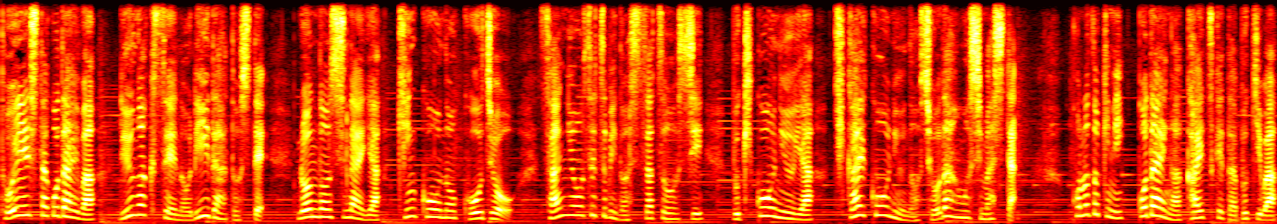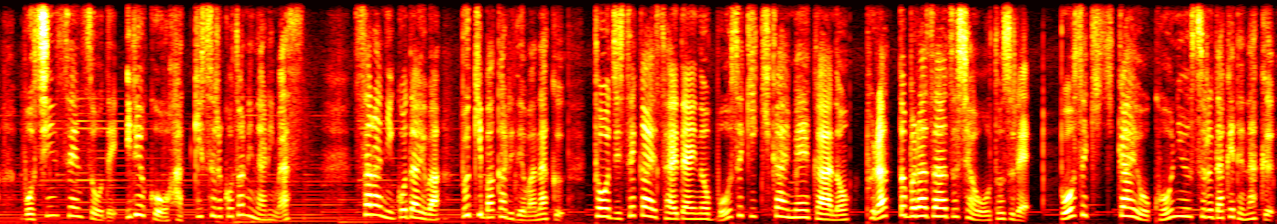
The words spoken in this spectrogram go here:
都営した5代は留学生のリーダーとしてロンドン市内や近郊の工場産業設備の視察をし武器購入や機械購入の商談をしました。この時に5代が買い付けた武器は戊辰戦争で威力を発揮することになります。さらに五代は武器ばかりではなく当時世界最大の紡績機械メーカーのプラットブラザーズ社を訪れ紡績機械を購入するだけでなく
